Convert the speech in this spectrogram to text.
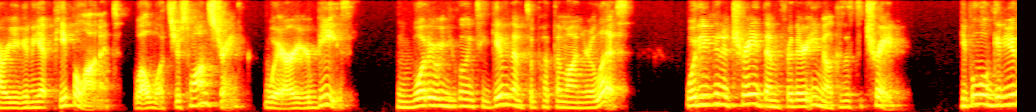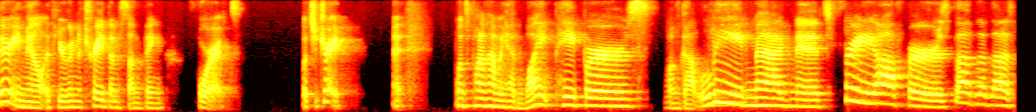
How are you going to get people on it? Well, what's your swan strain? Where are your bees? What are you going to give them to put them on your list? What are you going to trade them for their email? Because it's a trade. People will give you their email if you're going to trade them something for it. What's your trade? Eh, Once upon a time, we had white papers. One's got lead magnets, free offers, blah, blah, blah.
